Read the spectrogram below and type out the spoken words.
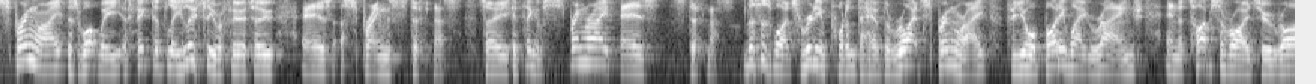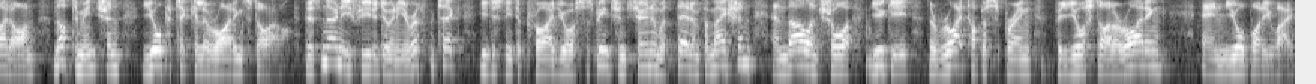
Spring rate is what we effectively loosely refer to as a spring stiffness. So you can think of spring rate as stiffness. This is why it's really important to have the right spring rate for your body weight range and the types of rides you ride on, not to mention your particular riding style. There's no need for you to do any arithmetic, you just need to provide your suspension tuner with that information and they'll ensure you get the right type of spring for your style of riding and your body weight.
